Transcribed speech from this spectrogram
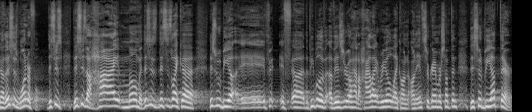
Now, this is wonderful. This is, this is a high moment. This is, this is like a, this would be a, if, if uh, the people of, of Israel had a highlight reel like on, on Instagram or something, this would be up there.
